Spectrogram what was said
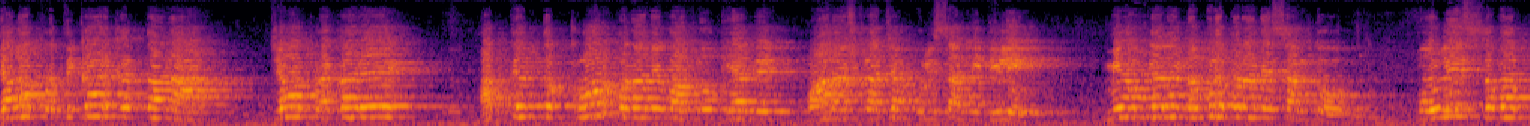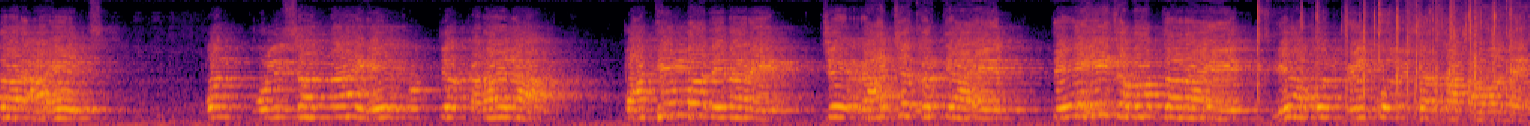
त्याला प्रतिकार करताना ज्या प्रकारे अत्यंत क्रूरपणाने वागणूक या महाराष्ट्राच्या पोलिसांनी दिली. मी आपल्याला नम्रपणाने सांगतो पोलीस जबाबदार आहेच पण पोलिसांना हे कृत्य करायला पाठिंबा देणारे जे राज्यकर्ते आहेत तेही जबाबदार आहेत हे आपण बिलकुल विसरता कामा नये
